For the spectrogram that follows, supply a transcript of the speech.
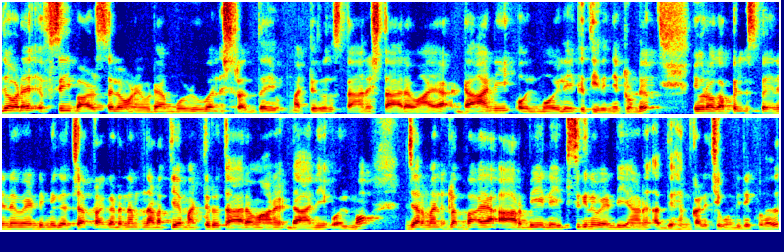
ഇതോടെ എഫ് സി ബാഴ്സലോണയുടെ മുഴുവൻ ശ്രദ്ധയും മറ്റൊരു സ്പാനിഷ് താരമായ ഡാനി ഒൽമോയിലേക്ക് തിരിഞ്ഞിട്ടുണ്ട്. യൂറോ കപ്പിൽ സ്പെയിനിന് വേണ്ടി മികച്ച പ്രകടനം നടത്തിയ മറ്റൊരു താരമാണ് ഡാനി ഒൽമോ. ജർമ്മൻ ക്ലബായ ആർ ബി ലെയ്പ്സിഗിന് വേണ്ടിയാണ് അദ്ദേഹം കളിച്ചുകൊണ്ടിരിക്കുന്നത്.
